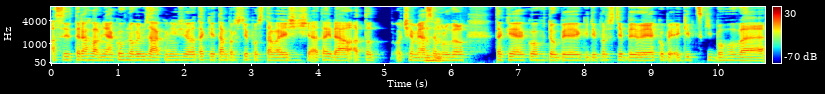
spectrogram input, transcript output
asi teda hlavně jako v Novém zákoně, že jo, tak je tam prostě postava Ježíše a tak dál a to, o čem já mm-hmm. jsem Mhm. mluvil, tak je jako v době, kdy prostě byly jakoby egyptský bohové,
